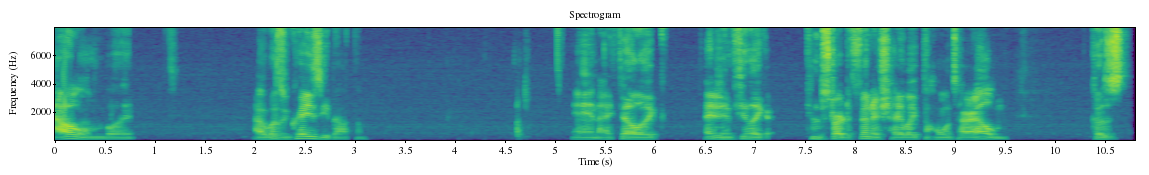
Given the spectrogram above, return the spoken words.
album, but I wasn't crazy about them. And I felt like I didn't feel like from start to finish I liked the whole entire album because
